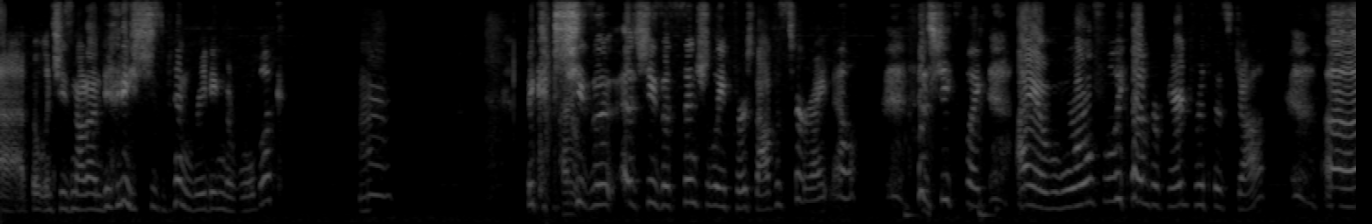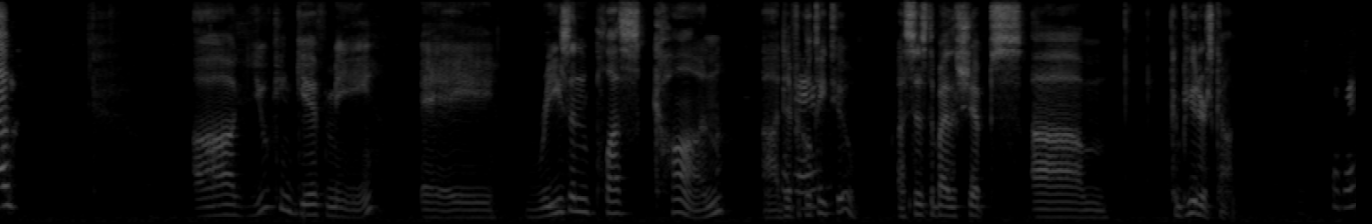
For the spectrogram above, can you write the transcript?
Uh, but when she's not on duty, she's been reading the rule book because she's a she's essentially first officer right now. And she's like, I am woefully unprepared for this job. Um, uh, you can give me a reason plus con uh, difficulty two, assisted by the ship's um, computers con. okay.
